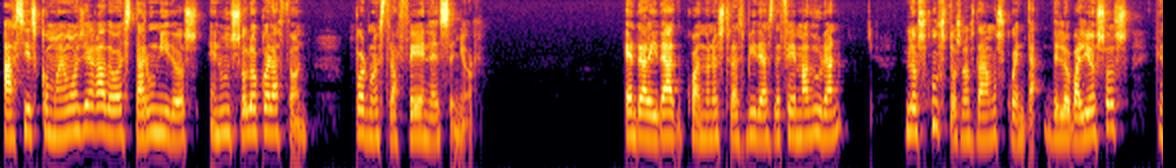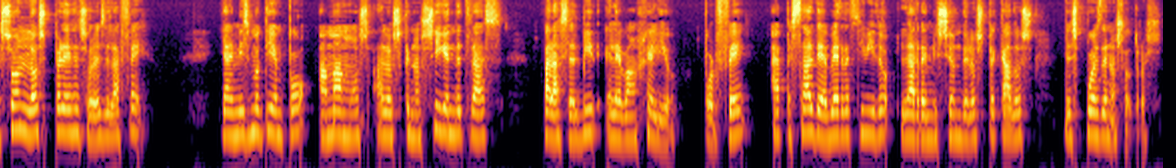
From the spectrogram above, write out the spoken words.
Así es como hemos llegado a estar unidos en un solo corazón por nuestra fe en el Señor. En realidad, cuando nuestras vidas de fe maduran, los justos nos damos cuenta de lo valiosos que son los predecesores de la fe, y al mismo tiempo amamos a los que nos siguen detrás para servir el Evangelio por fe, a pesar de haber recibido la remisión de los pecados después de nosotros.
